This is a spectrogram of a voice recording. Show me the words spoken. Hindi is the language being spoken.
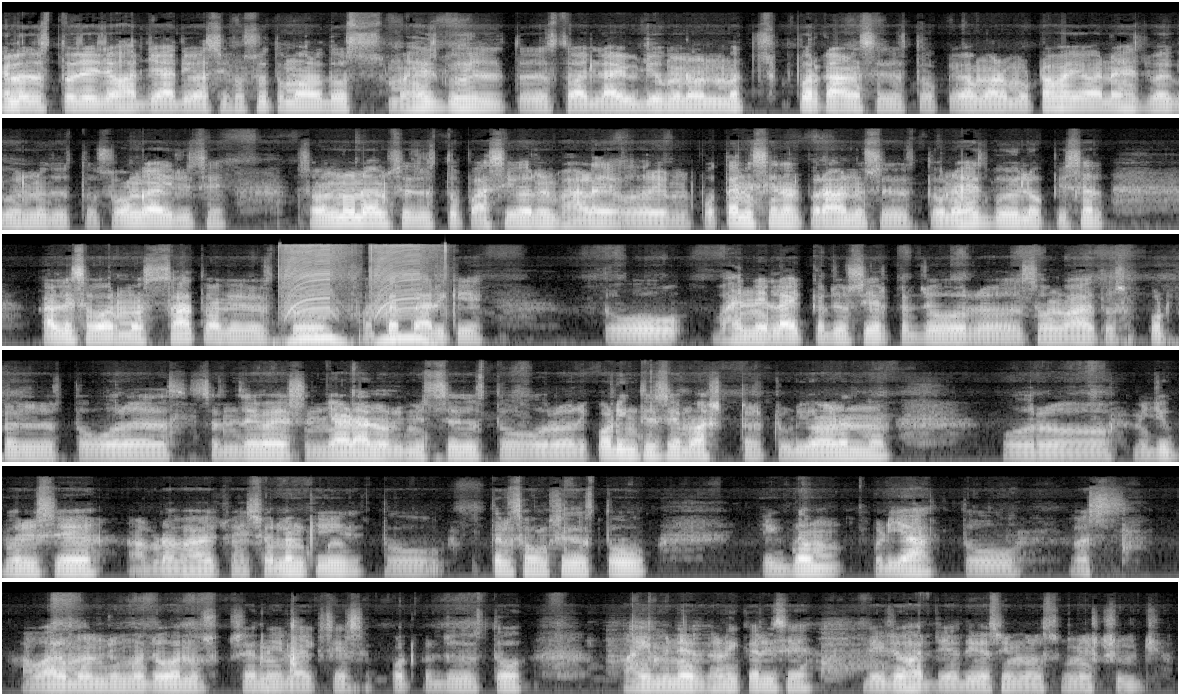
હેલો દોસ્તો જય જવાહર જય આદિવાસી હું શું તમારો દોસ્ત મહેશ ગોહિલ તો દોસ્તો આજ લાઈવ વિડીયો બનાવવાનું મત સુપર કારણ છે દોસ્તો કે અમારા મોટા ભાઈ એવા મહેશભાઈ ગોહિલનું દોસ્તો સોંગ આવી રહ્યું છે સોંગનું નામ છે દોસ્તો પાસીવરણ ભાળે ઓર એમ પોતાની ચેનલ પર આવવાનું છે દોસ્તો મહેશ ગોહિલ ઓફિશિયલ કાલે સવારમાં સાત વાગે દોસ્તો સત્તર તારીખે तो भाई ने लाइक करजो शेयर करजो और सॉन्ग आए तो सपोर्ट करजो दोस्तों और संजय भाई संजाड़ा रिमिक्स से दोस्तों और रिकॉर्डिंग थी से मास्टर स्टूडियो आनंद में और म्यूजिक भरी से अपना भाई भाई सोलंकी तो इतर सॉन्ग से दोस्तों एकदम बढ़िया तो बस हमारा मनोरंजन જોવાનું ચૂકશે નહીં લાઈક શેર સપોર્ટ કરજો દોસ્તો ભાઈ મહેનત ઘણી કરી છે જય જોહાર જય આદિવાસી મળશું નેક્સ્ટ વિડીયો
